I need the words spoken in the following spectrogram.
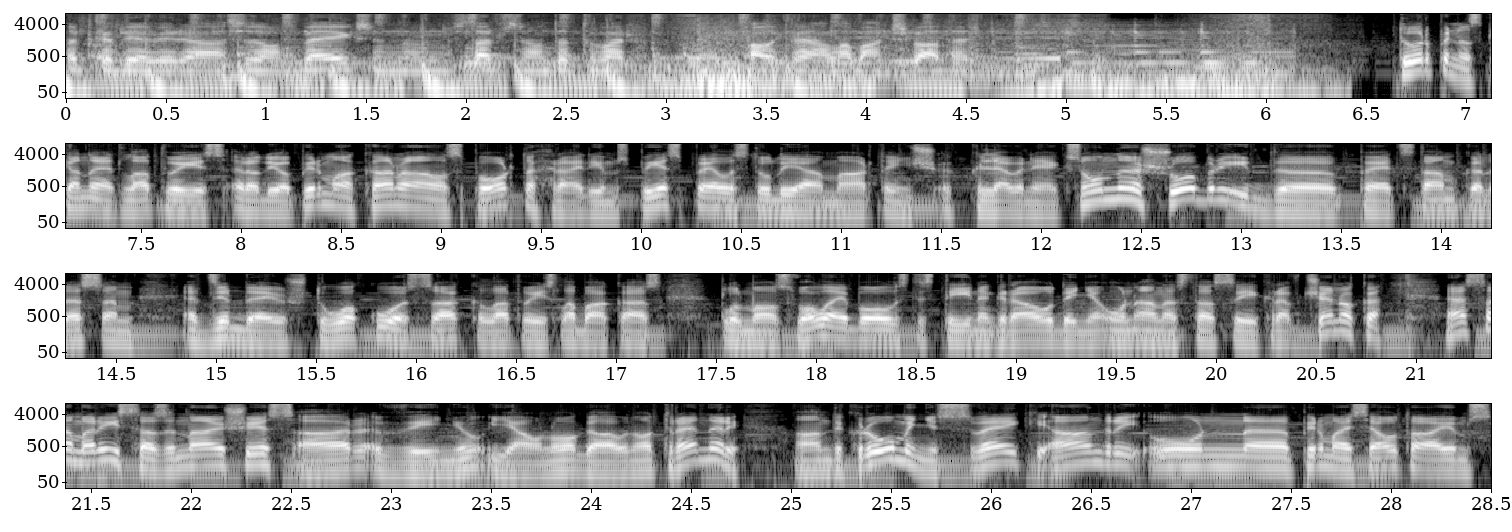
Tad, kad jau ir uh, sezonas beigas un, un starpsezona, tad tu vari palikt vēl labāks spēlētājs. Turpina skanēt Latvijas radio pirmā kanāla sporta raidījums piespēle studijā Mārtiņš Kļavinieks. Un šobrīd, eh, pēc tam, kad esam dzirdējuši to, ko saka Latvijas labākās pludmales volejbolistes Tīna Graudiņa un Anastasija Kravčenoka, esam arī sazinājušies ar viņu jauno galveno treneri Andi Krūmiņu. Sveiki, Andri! Un eh, pirmais jautājums,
